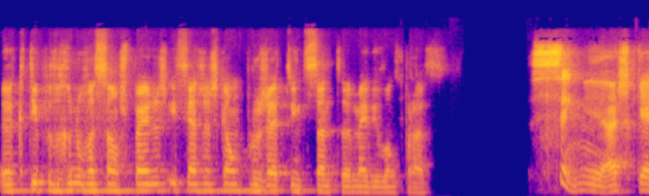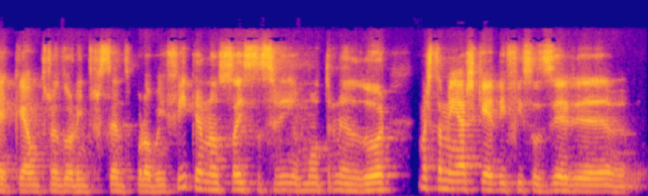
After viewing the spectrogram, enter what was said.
eh, que tipo de renovação esperas e se achas que é um projeto interessante a médio e longo prazo? Sim, acho que é, que é um treinador interessante para o Benfica. Não sei se seria um meu treinador, mas também acho que é difícil dizer uh,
